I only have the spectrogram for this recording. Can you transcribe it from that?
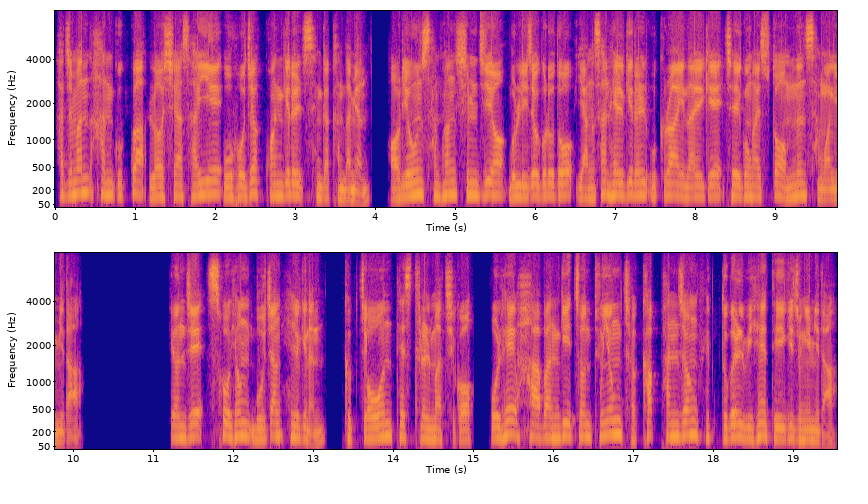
하지만 한국과 러시아 사이의 우호적 관계를 생각한다면 어려운 상황 심지어 물리적으로도 양산 헬기를 우크라이나에게 제공할 수도 없는 상황입니다. 현재 소형 무장 헬기는 극저온 테스트를 마치고 올해 하반기 전투용 적합 판정 획득을 위해 대기 중입니다.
